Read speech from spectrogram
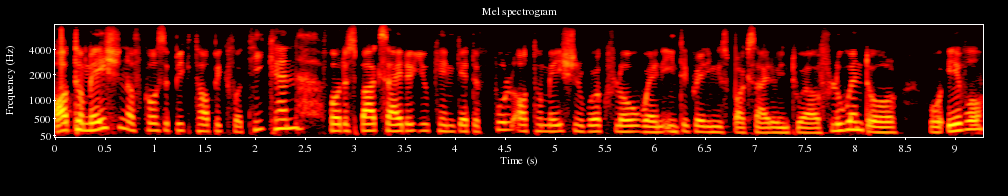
Automation, of course, a big topic for Tecan. For the Spark you can get a full automation workflow when integrating Spark Cyto into our Fluent or, or Evo.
